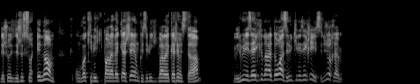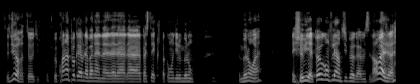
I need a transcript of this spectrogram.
Des choses, des choses qui sont énormes. On voit qu'il parle avec Hachem, que c'est lui qui parle avec Hachem, etc. Mais lui, il les a écrits dans la Torah, c'est lui qui les écrit. C'est dur quand même. C'est dur. Tu, peux prendre un peu quand même la banane, la, pastèque, je sais pas comment on dit le melon. Le melon, hein. Les chevilles, elles peuvent gonfler un petit peu quand même, c'est normal.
